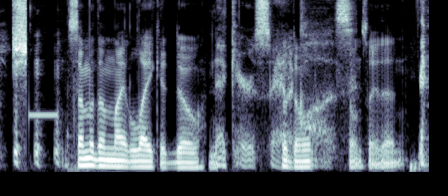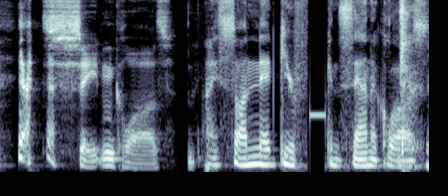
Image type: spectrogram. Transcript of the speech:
Some of them might like it though. Netgear hair is Santa But don't Claus. don't say that. Satan Claus. I saw Netgear fucking Santa Claus.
